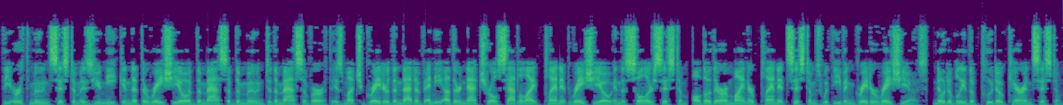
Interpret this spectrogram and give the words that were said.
The Earth Moon system is unique in that the ratio of the mass of the Moon to the mass of Earth is much greater than that of any other natural satellite planet ratio in the Solar System, although there are minor planet systems with even greater ratios, notably the Pluto-Charon system.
